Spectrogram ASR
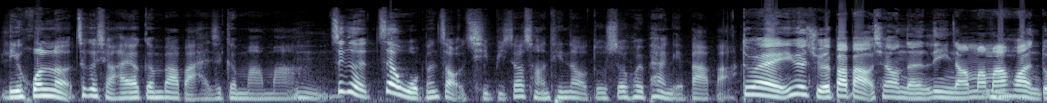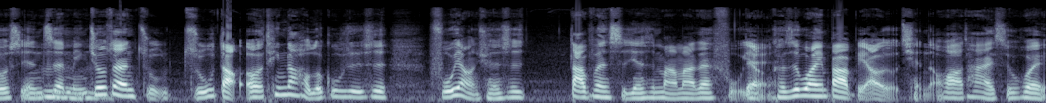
离婚了，这个小孩要跟爸爸还是跟妈妈？嗯，这个在我们早期比较常听到的都是会判给爸爸。对，因为觉得爸爸好像有能力，然后妈妈花很多时间证明。嗯、就算主主导，呃，听到好多故事是抚养权是。大部分时间是妈妈在抚养，可是万一爸爸比较有钱的话，他还是会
